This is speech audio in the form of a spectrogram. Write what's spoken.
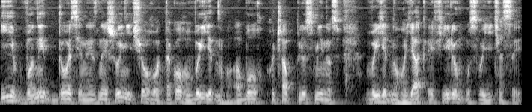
і вони досі не знайшли нічого такого вигідного або, хоча б плюс-мінус вигідного, як ефіріум у свої часи.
